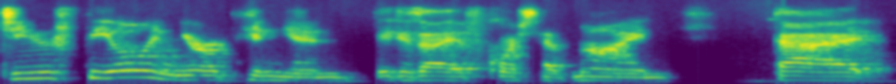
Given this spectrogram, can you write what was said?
Do you feel, in your opinion, because I, of course, have mine, that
